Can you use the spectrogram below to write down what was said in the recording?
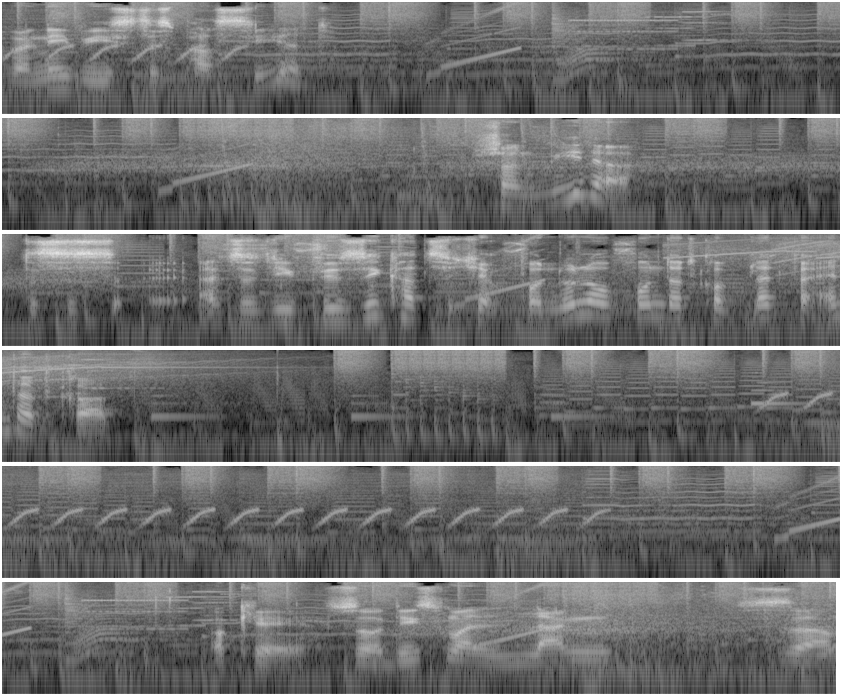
Aber nee, wie ist das passiert? Schon wieder. Das ist, äh, also die Physik hat sich von 0 auf 100 komplett verändert gerade. Okay, so diesmal langsam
